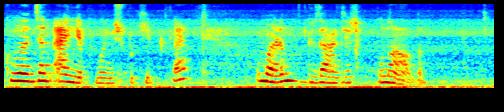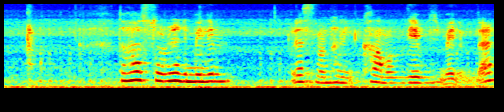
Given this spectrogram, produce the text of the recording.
kullanacağım. El yapımıymış bu kirpikler. Umarım güzeldir. Bunu aldım. Daha sonra rimelim resmen hani kalmadı diyebilirim elimde.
